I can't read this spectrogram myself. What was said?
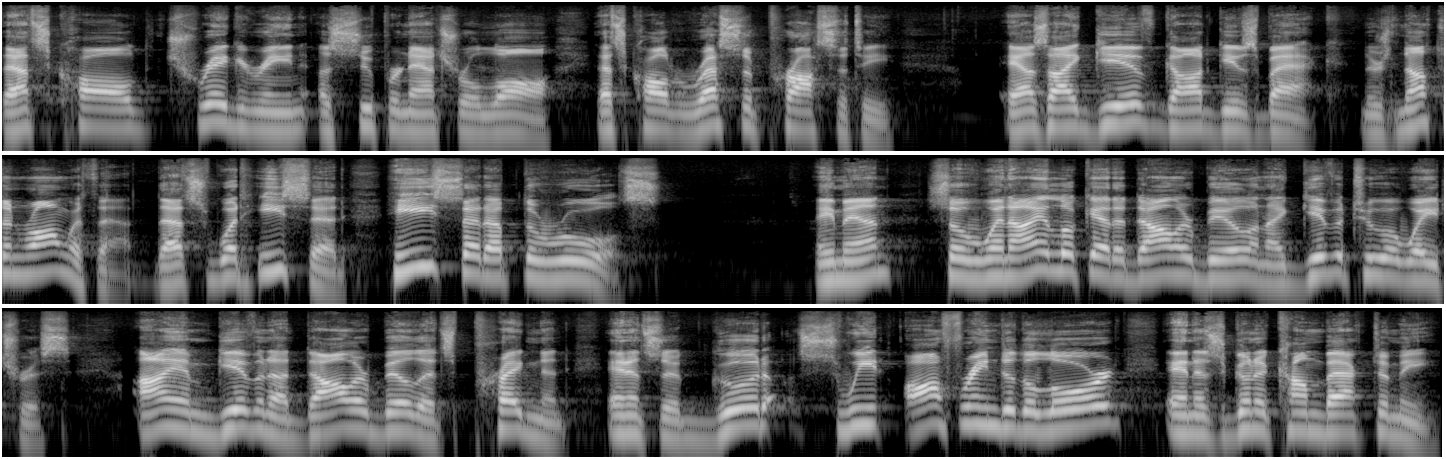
That's called triggering a supernatural law. That's called reciprocity. As I give, God gives back. There's nothing wrong with that. That's what He said. He set up the rules. Amen? So when I look at a dollar bill and I give it to a waitress, I am given a dollar bill that's pregnant and it's a good, sweet offering to the Lord and it's going to come back to me.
